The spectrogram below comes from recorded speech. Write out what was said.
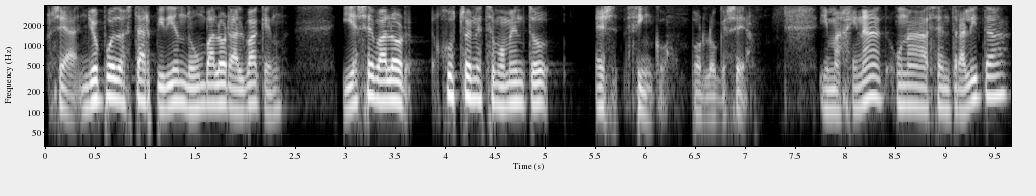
O sea, yo puedo estar pidiendo un valor al backend y ese valor justo en este momento es 5, por lo que sea. Imaginad una centralita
